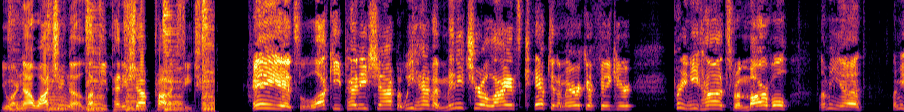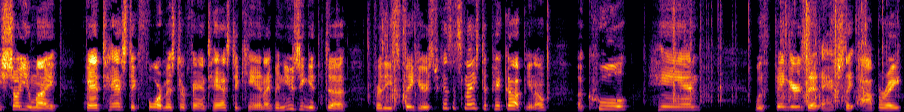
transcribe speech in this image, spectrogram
You are now watching a Lucky Penny Shop product feature. Hey, it's Lucky Penny Shop, and we have a miniature Alliance Captain America figure. Pretty neat, huh? It's from Marvel. Let me uh, let me show you my Fantastic Four, Mr. Fantastic hand. I've been using it uh, for these figures because it's nice to pick up. You know, a cool hand with fingers that actually operate.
